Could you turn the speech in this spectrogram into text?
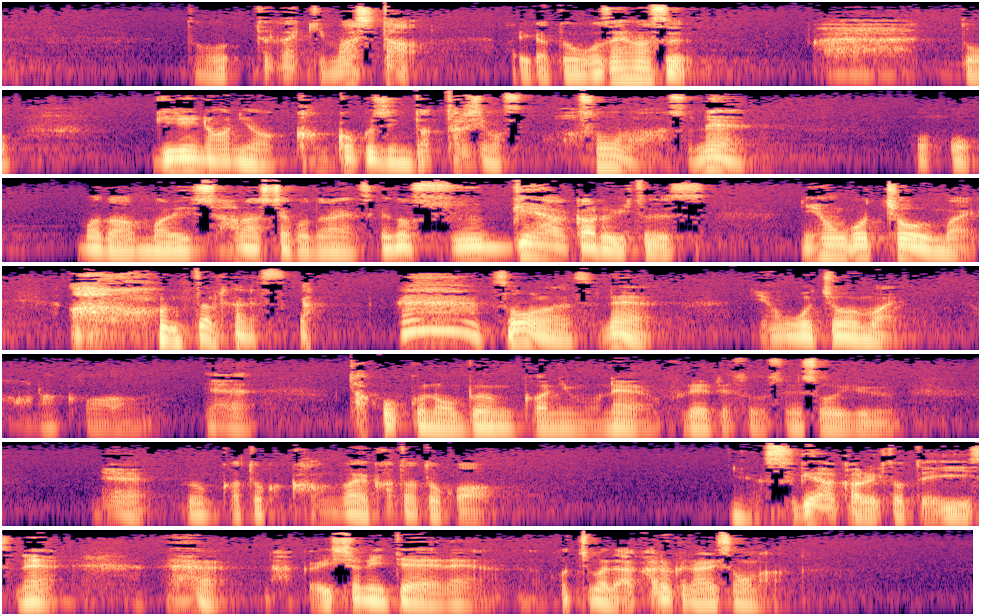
と、いただきました。ありがとうございます。えっと、義理の兄は韓国人だったりします。あそうなんですね。ほほ。まだあんまり話したことないんですけど、すっげえ明るい人です。日本語超うまい。あ、本当なんですか？そうなんですね。日本語超うまい。なんか、ね、他国の文化にもね、触れれそうですね。そういう、ね、文化とか考え方とか、すげえ明るい人っていいですね。ねなんか一緒にいてね、こっちまで明るくなりそうな、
